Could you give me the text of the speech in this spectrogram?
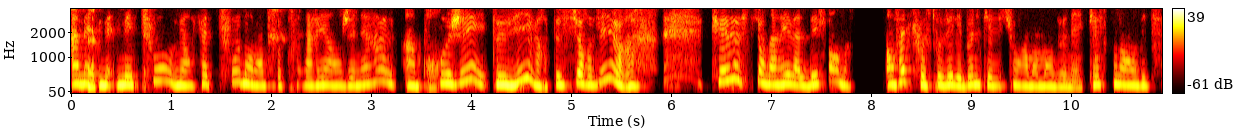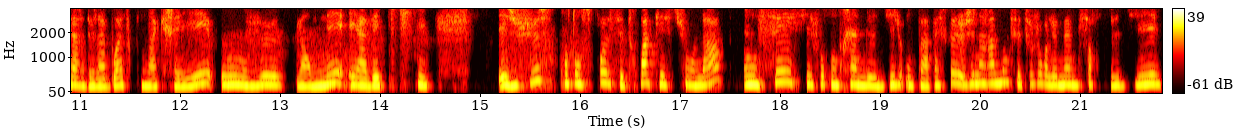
Ah mais, mais, mais, tout, mais en fait tout dans l'entrepreneuriat en général, un projet peut vivre, peut survivre que si on arrive à le défendre. En fait, il faut se poser les bonnes questions à un moment donné. Qu'est-ce qu'on a envie de faire de la boîte qu'on a créée? Où on veut l'emmener et avec qui? Et juste quand on se pose ces trois questions-là, on sait s'il faut qu'on prenne le deal ou pas. Parce que généralement, c'est toujours le même sorte de deal.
